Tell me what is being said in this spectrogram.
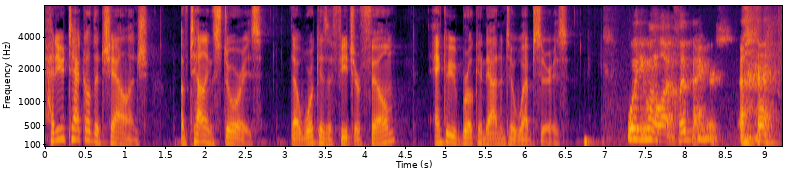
how do you tackle the challenge of telling stories that work as a feature film and can be broken down into web series? Well, you want a lot of cliffhangers.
